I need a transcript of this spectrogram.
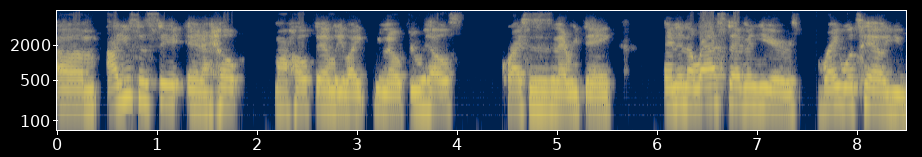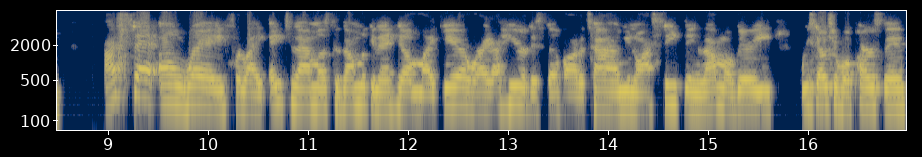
Um, I used to sit and help my whole family, like, you know, through health crises and everything. And in the last seven years, Ray will tell you, I sat on Ray for like eight to nine months because I'm looking at him like, yeah, right. I hear this stuff all the time. You know, I see things. I'm a very researchable person.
